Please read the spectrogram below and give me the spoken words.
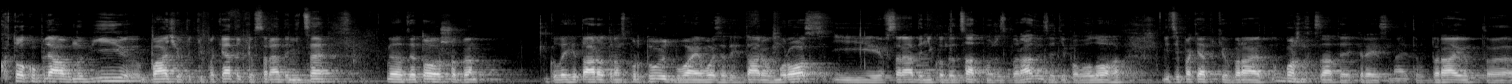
Хто купляв нові, бачив такі пакетики всередині. Це е, для того, щоб Коли гітару транспортують, буває возять гітару в мороз, і всередині конденсат може збиратися, типу волога. І ці пакетики вбирають, ну можна сказати, як рейс, знаєте, вбирають е,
